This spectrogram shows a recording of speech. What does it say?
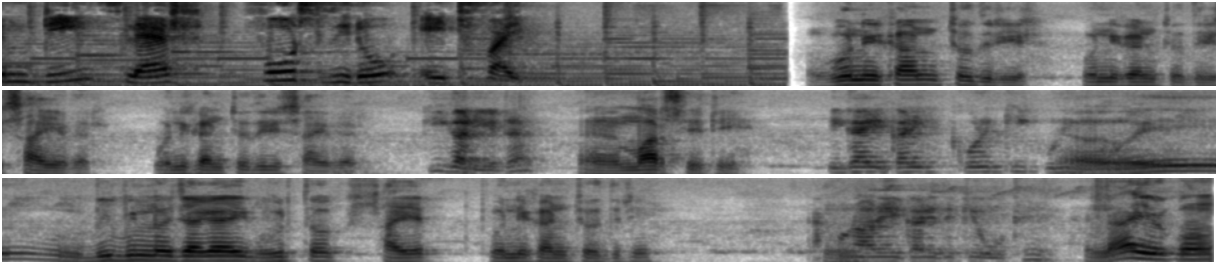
M D slash four zero eight five Ghani চৌধুরীর গনি চৌধুরী সাহেবের গনি চৌধুরী সাহেবের। কি গাড়ি এটা? মার্সিটি এই গাড়ি গাড়ি করে কি উনি ওই বিভিন্ন জায়গায় ঘুরত সাহেব গনি খান চৌধুরী। এখন আর এই গাড়িতে কেউ উঠে না এরকম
